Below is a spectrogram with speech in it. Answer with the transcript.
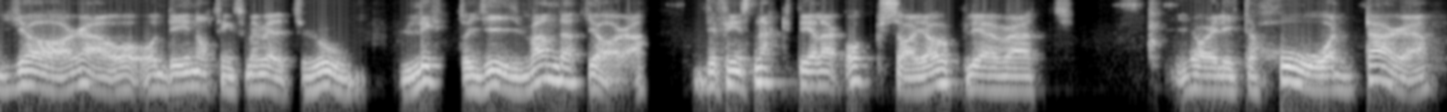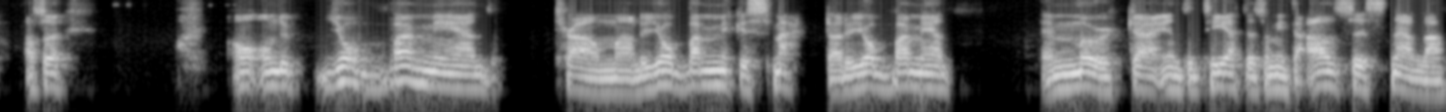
göra och, och det är någonting som är väldigt roligt och givande att göra. Det finns nackdelar också. Jag upplever att jag är lite hårdare. Alltså, om du jobbar med trauma, du jobbar med mycket smärta, du jobbar med eh, mörka entiteter som inte alls är snälla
